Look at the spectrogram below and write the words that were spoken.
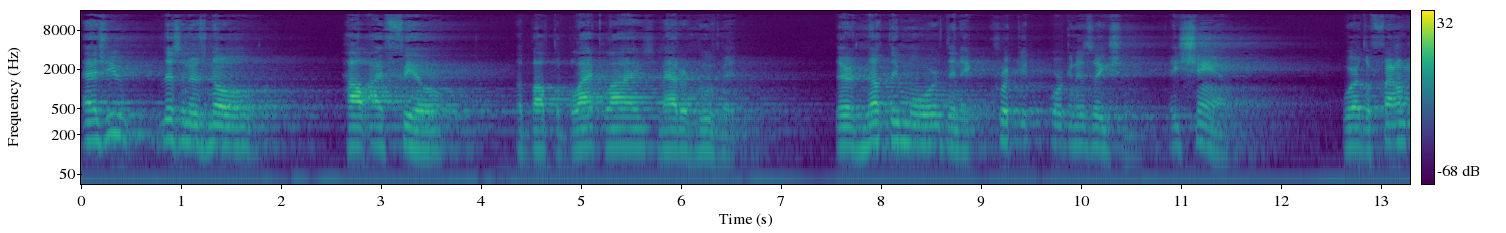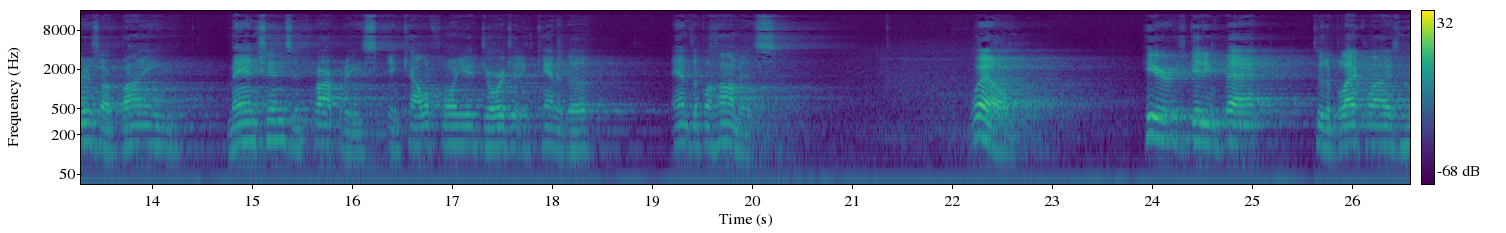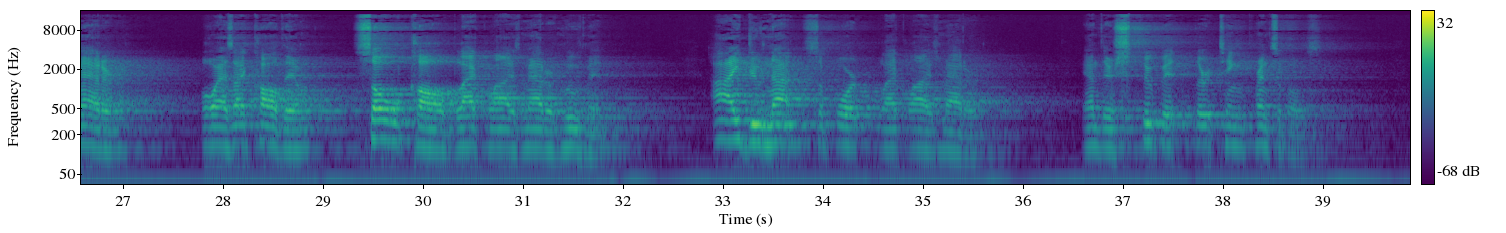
As you listeners know how I feel about the Black Lives Matter movement, they're nothing more than a crooked organization, a sham, where the founders are buying mansions and properties in California, Georgia, and Canada, and the Bahamas. Well, here's getting back to the Black Lives Matter, or as I call them, so called Black Lives Matter movement. I do not support Black Lives Matter and their stupid 13 principles.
